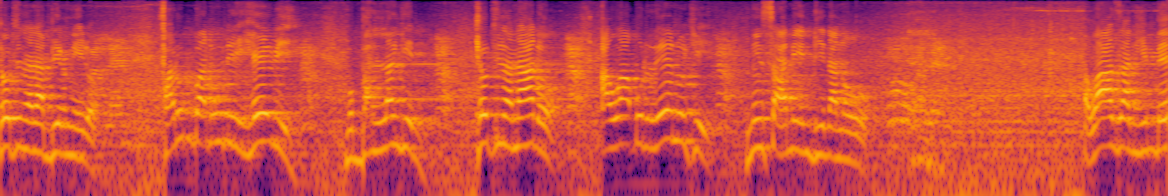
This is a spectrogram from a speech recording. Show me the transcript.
hewtinana birniɗo farubba ɗuɗi heewi mo ballagin hewtinanaɗo a waɓur renuki. Min sami en dinanowo a wasan himɓe.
